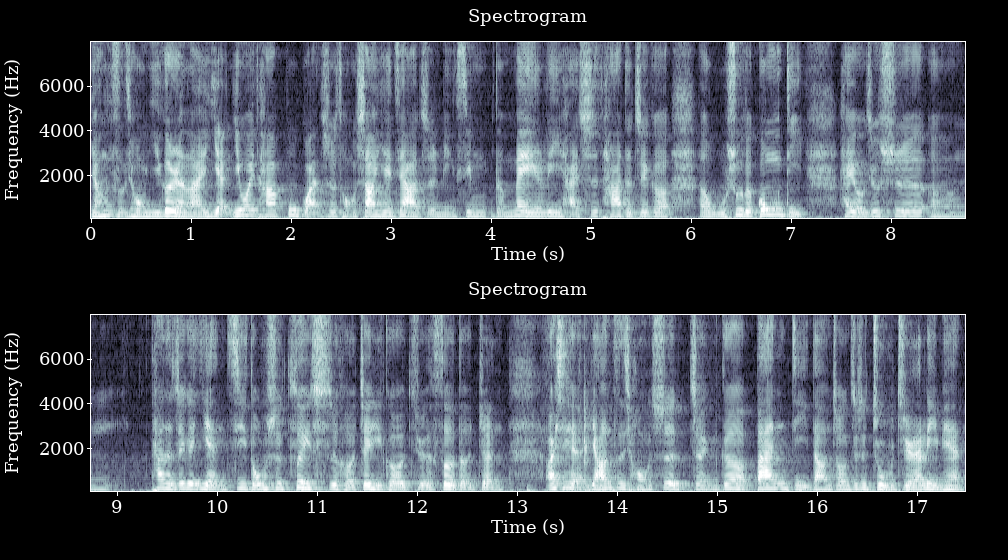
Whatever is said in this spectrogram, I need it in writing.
杨紫琼一个人来演，因为她不管是从商业价值、明星的魅力，还是她的这个呃武术的功底，还有就是嗯她的这个演技，都是最适合这一个角色的人。而且杨紫琼是整个班底当中，就是主角里面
